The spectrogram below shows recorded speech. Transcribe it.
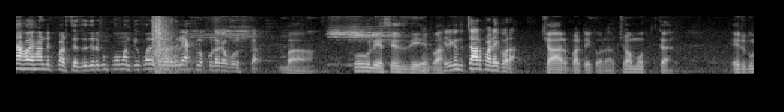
না হয় হান্ড্রেড পার্সেন্ট যদি এরকম প্রমাণ কেউ করাইতে পারে তাহলে এক লক্ষ টাকা পুরস্কার। বা ফুল এসএস দিয়ে বা এটা কিন্তু চার পাড়ে করা। চার পাটে করা চমৎকার। এরকম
